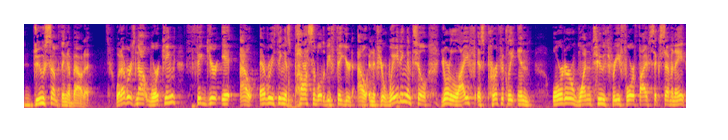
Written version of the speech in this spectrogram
do something about it. Whatever is not working, figure it out. Everything is possible to be figured out. And if you're waiting until your life is perfectly in order one, two, three, four, five, six, seven, eight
